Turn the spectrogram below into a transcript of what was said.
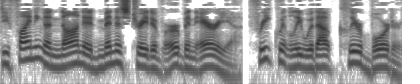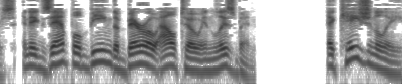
defining a non-administrative urban area, frequently without clear borders, an example being the Bairro Alto in Lisbon. Occasionally,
